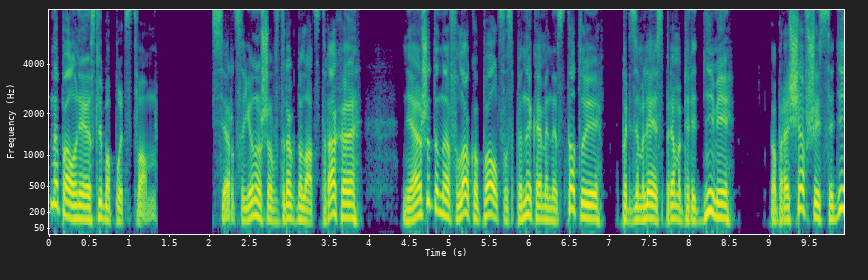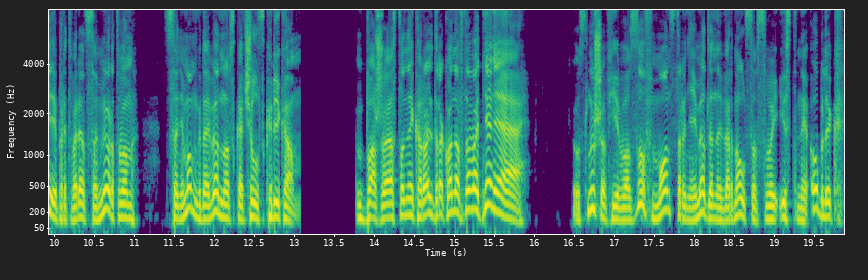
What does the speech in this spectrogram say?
наполняясь любопытством. Сердце юноши вздрогнуло от страха. Неожиданно флаг упал со спины каменной статуи, приземляясь прямо перед ними. Попрощавшись с идеей притворяться мертвым, Санимо мгновенно вскочил с криком. «Божественный король драконов наводнения!» Услышав его зов, монстр немедленно вернулся в свой истинный облик.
